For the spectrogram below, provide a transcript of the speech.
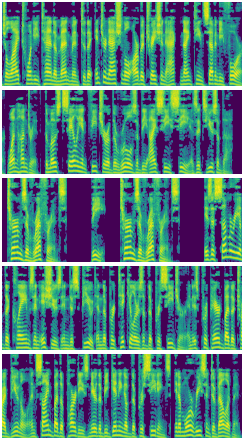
July 2010 amendment to the International Arbitration Act 1974 100. .The most salient feature of the rules of the ICC is its use of the «terms of reference». The «terms of reference» is a summary of the claims and issues in dispute and the particulars of the procedure and is prepared by the tribunal and signed by the parties near the beginning of the proceedings. In a more recent development,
